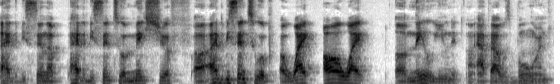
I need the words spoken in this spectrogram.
I had to be sent up. I had to be sent to a makeshift. Uh, I had to be sent to a, a white, all white uh, natal unit uh, after I was born,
